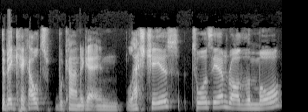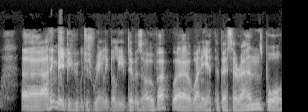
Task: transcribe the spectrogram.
the big kickouts were kind of getting less cheers towards the end rather than more. Uh, I think maybe people just really believed it was over uh, when he hit the bitter end, but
